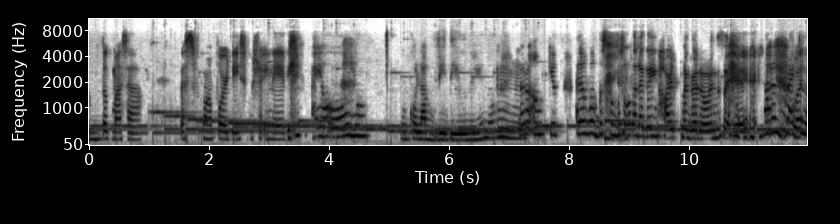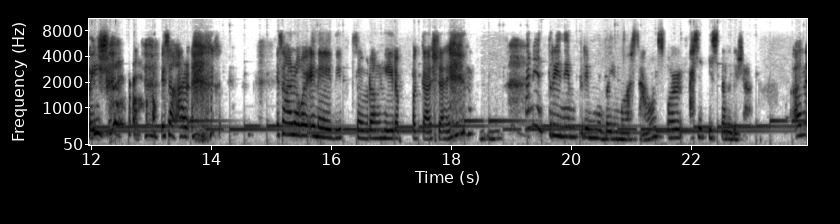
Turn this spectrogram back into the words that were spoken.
Mm. tugma sa akin. Tapos mga four days ko siya inedit. Ay, oo, yung, yung collab video na yun, no? Mm. Pero ang cute. Alam mo, gusto gusto ko talaga yung heart na gano'n sa end. Parang graduation. isang araw, isang araw ko inedit. Sobrang hirap pagkasyahin. ano yung trim trim mo ba yung mga sounds? Or as it is talaga siya? ano,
